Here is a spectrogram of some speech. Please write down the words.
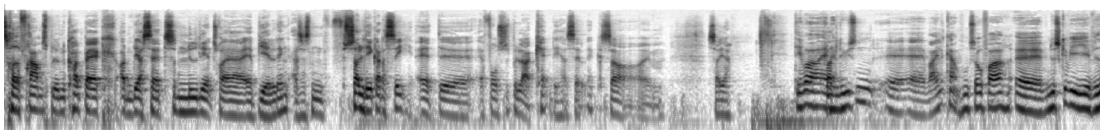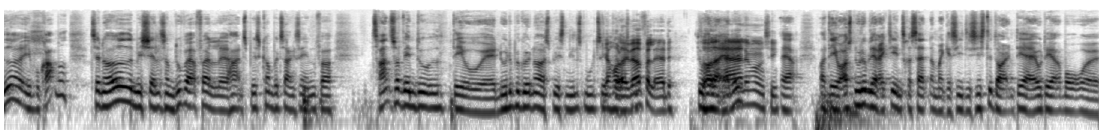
træder frem, spiller en cutback, og den bliver sat sådan nydelig ind, tror jeg, af Biel. Ikke? Altså sådan, så lækkert at se, at, øh, at forsvarsspillere kan det her selv. Ikke? Så, øh, så ja. Det var analysen øh, af Vejlekampen so far. Øh, nu skal vi videre i programmet til noget, Michel, som du i hvert fald øh, har en spidskompetence inden for. Transfervinduet, det er jo nu, det begynder at spidse en lille smule til. Jeg holder i hvert fald af det. Du så holder af det? Ja, det må man sige. Ja, og det er jo også nu, det bliver rigtig interessant, når man kan sige, at de sidste døgn, det er jo der, hvor øh,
